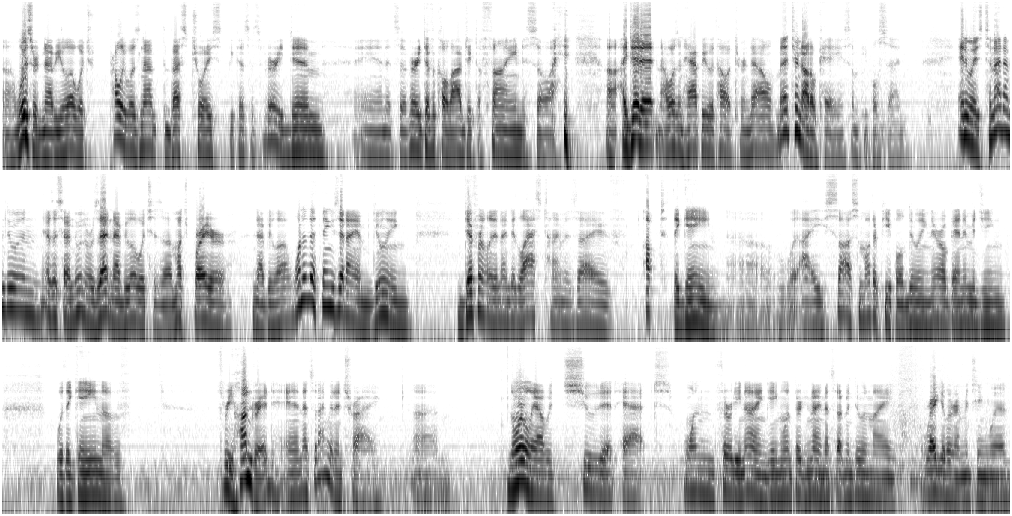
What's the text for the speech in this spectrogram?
uh, Wizard Nebula, which probably was not the best choice because it's very dim and it's a very difficult object to find. So I, uh, I did it, and I wasn't happy with how it turned out. It turned out okay, some people said. Anyways, tonight I'm doing, as I said, I'm doing the Rosette Nebula, which is a much brighter nebula. One of the things that I am doing differently than I did last time is I've upped the gain. Uh, I saw some other people doing narrowband imaging with a gain of 300, and that's what I'm going to try. Um, normally I would shoot it at 139, gain 139. That's what I've been doing my regular imaging with.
